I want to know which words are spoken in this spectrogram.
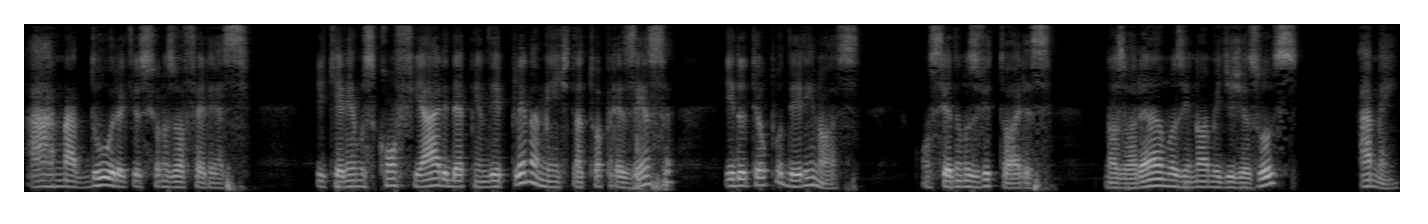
a armadura que o Senhor nos oferece e queremos confiar e depender plenamente da tua presença e do teu poder em nós conceda-nos vitórias. Nós oramos em nome de Jesus. Amém.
